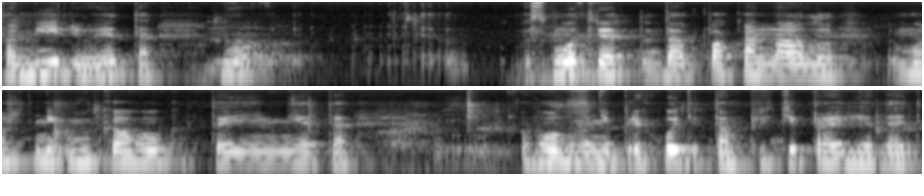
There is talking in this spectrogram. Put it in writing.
фамилию. Это, ну, э, смотрят да, по каналу. Может, ни, никого как-то им это в голову не приходит там прийти проведать.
